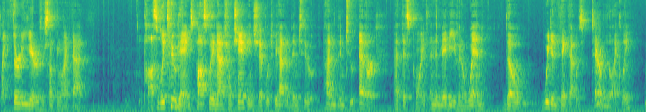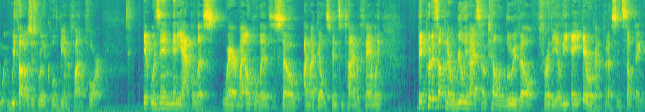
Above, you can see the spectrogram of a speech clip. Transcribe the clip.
like 30 years or something like that possibly two games, possibly a national championship, which we haven't been to hadn't been to ever at this point, and then maybe even a win. Though we didn't think that was terribly likely. We, thought it was just really cool to be in the Final Four. It was in Minneapolis, where my uncle lives, so I might be able to spend some time with family. They put us up in a really nice hotel in Louisville for the Elite Eight. They were going to put us in something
